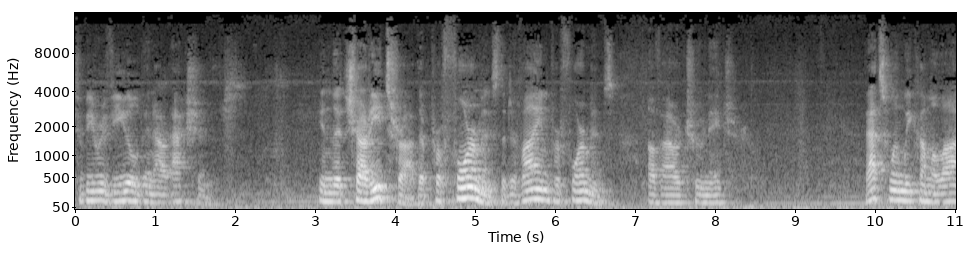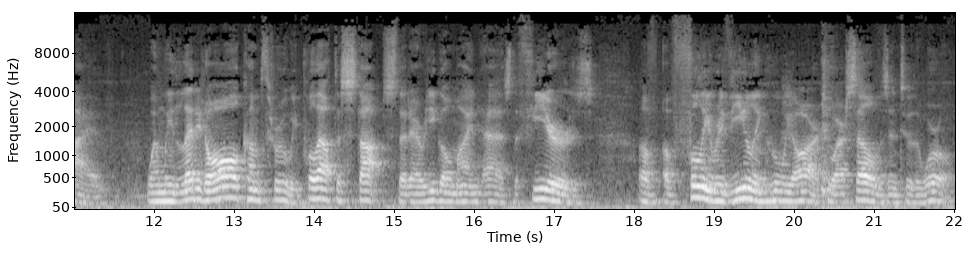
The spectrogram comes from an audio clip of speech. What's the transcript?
to be revealed in our actions, in the charitra, the performance, the divine performance of our true nature. That's when we come alive when we let it all come through, we pull out the stops that our ego mind has, the fears of, of fully revealing who we are to ourselves and to the world.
